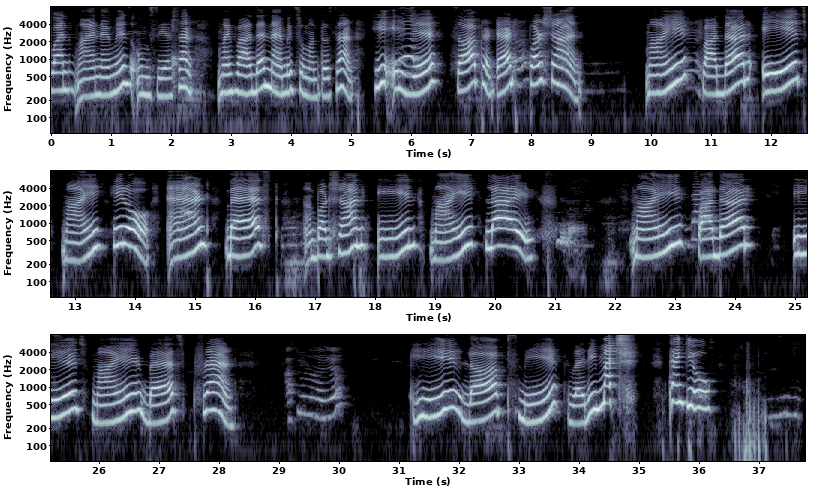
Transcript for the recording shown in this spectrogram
One, my name is Umsi Hassan. My father name is Sumanta Hassan. He is a soft-hearted person. My father is my hero and best person in my life. My father is my best friend. He loves me very much.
